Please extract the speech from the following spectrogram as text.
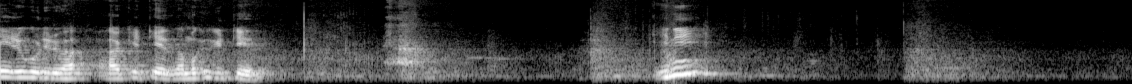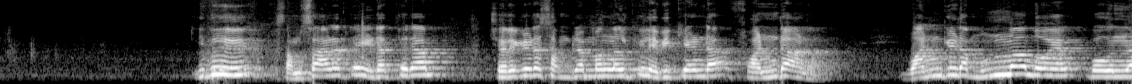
ഏഴ് കോടി രൂപ കിട്ടിയത് നമുക്ക് കിട്ടിയത്. ഇനി ഇത് സംസ്ഥാനത്തെ ഇടത്തരം ചെറുകിട സംരംഭങ്ങൾക്ക് ലഭിക്കേണ്ട ഫണ്ടാണ് വൻകിട മുങ്ങാൻ പോയ പോകുന്ന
